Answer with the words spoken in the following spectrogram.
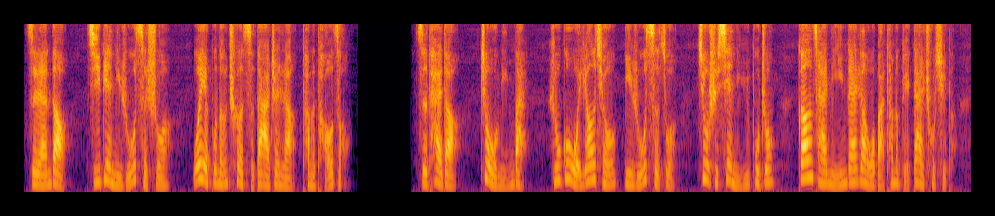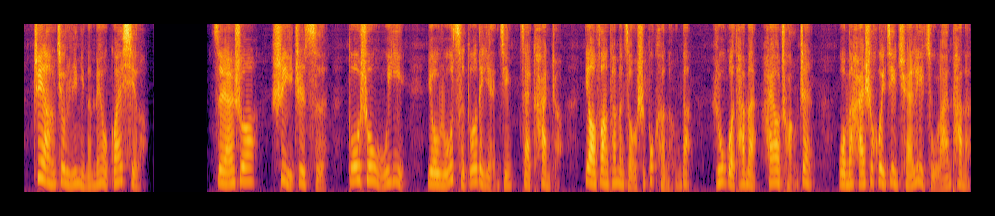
子然道：“即便你如此说，我也不能撤此大阵，让他们逃走。”子泰道：“这我明白。如果我要求你如此做，就是陷你于不忠。刚才你应该让我把他们给带出去的，这样就与你们没有关系了。”子然说：“事已至此，多说无益。有如此多的眼睛在看着，要放他们走是不可能的。如果他们还要闯阵，我们还是会尽全力阻拦他们。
